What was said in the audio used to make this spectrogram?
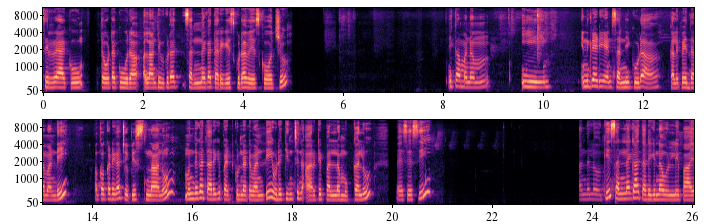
సిర్రాకు తోటకూర అలాంటివి కూడా సన్నగా తరిగేసి కూడా వేసుకోవచ్చు. ఇక మనం ఈ ఇంగ్రీడియంట్స్ అన్నీ కూడా కలిపేద్దామండి. ఒక్కొక్కటిగా చూపిస్తున్నాను. ముందుగా తరిగి పెట్టుకున్నటువంటి ఉడికించిన అరటిపళ్ళ ముక్కలు వేసేసి అందులోకి సన్నగా తరిగిన ఉల్లిపాయ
